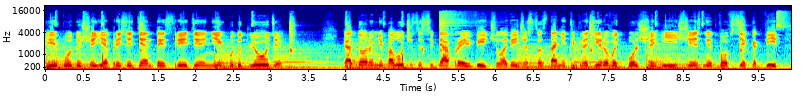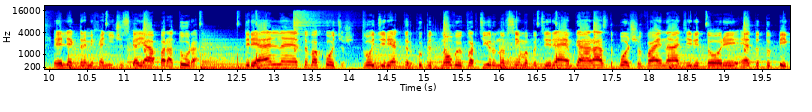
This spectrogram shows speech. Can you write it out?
И будущие президенты, среди них будут люди которым не получится себя проявить. Человечество станет деградировать больше и исчезнет вовсе как вид. Электромеханическая аппаратура ты реально этого хочешь? Твой директор купит новую квартиру, но все мы потеряем гораздо больше. Война территории это тупик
